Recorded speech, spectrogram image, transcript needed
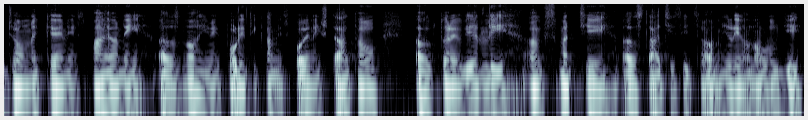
John McCain je spájaný s mnohými politikami Spojených štátov, ktoré viedli k smrti 100 tisícov a miliónov ľudí.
